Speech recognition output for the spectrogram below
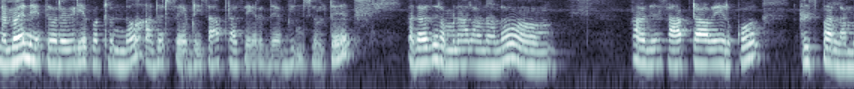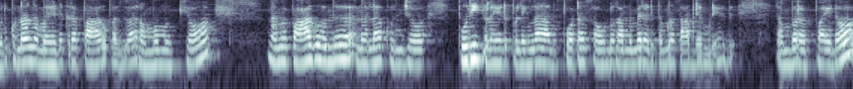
நம்ம நேற்று ஒரு வீடியோ போட்டிருந்தோம். அதிரசம் எப்படி சாப்பிட்டா செய்கிறது அப்படின்னு சொல்லிட்டு. அதாவது ரொம்ப நாள் ஆனாலும் அது சாப்பிட்டாவே இருக்கும். கிறிஸ்பாக இல்லாமல் இருக்கும்னா நம்ம எடுக்கிற பாகு பார்த்து தான் ரொம்ப முக்கியம். நம்ம பாகு வந்து நல்லா கொஞ்சம் பொறிக்கெல்லாம் எடுப்போம் இல்லைங்களா? அது போட்டால் சவுண்ட் வரும். அந்த மாதிரி எடுத்தோம்னா சாப்பிடவே முடியாது. ரொம்ப ரப்பாயிடும்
